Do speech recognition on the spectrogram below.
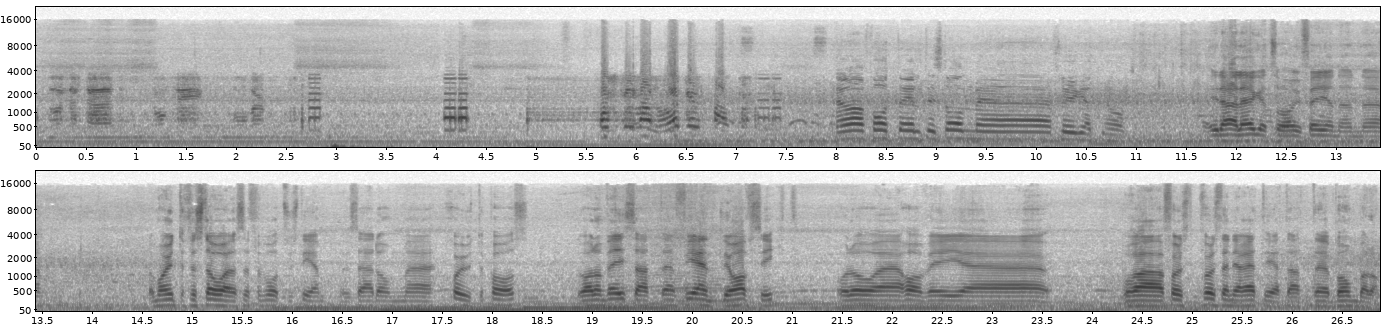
Slutkom. Jag har fått eldtillstånd med flyget nu också. I det här läget så har ju fienden, eh, de har ju inte förståelse för vårt system. Det vill säga de eh, skjuter på oss. Då har de visat en fientlig avsikt och då eh, har vi våra full, fullständiga rättigheter att bomba dem,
